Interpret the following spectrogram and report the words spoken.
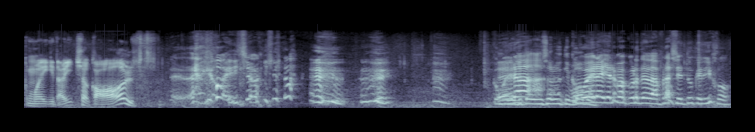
Como he quitado bicho, gol. ¿Cómo he dicho? ¿Cómo Eh, era? quita un solo último ¿Cómo hombre. era? Ya no me acuerdo de la frase, ¿tú qué dijo?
